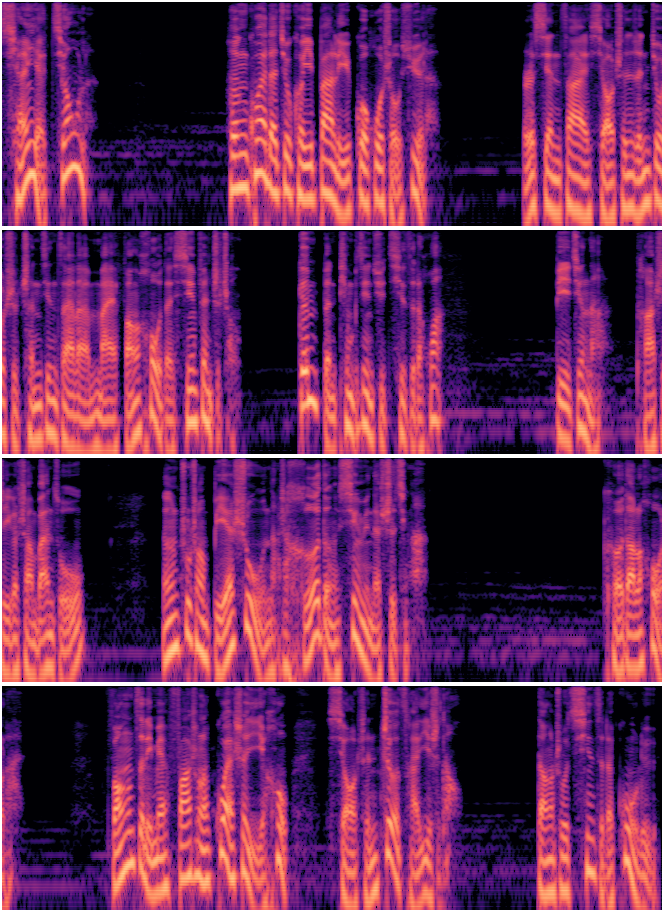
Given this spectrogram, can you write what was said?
钱也交了，很快的就可以办理过户手续了。而现在，小陈仍旧是沉浸在了买房后的兴奋之中，根本听不进去妻子的话。毕竟呢，他是一个上班族。能住上别墅，那是何等幸运的事情啊！可到了后来，房子里面发生了怪事以后，小陈这才意识到，当初妻子的顾虑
